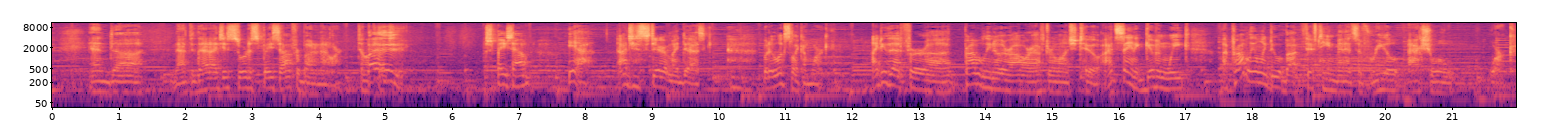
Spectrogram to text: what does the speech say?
and uh, after that, I just sort of space out for about an hour. Hey! Space out? Yeah, I just stare at my desk. But it looks like I'm working. I do that for uh, probably another hour after lunch, too. I'd say in a given week, I probably only do about 15 minutes of real, actual work.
